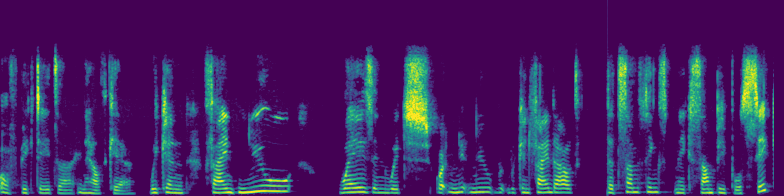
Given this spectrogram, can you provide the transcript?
of big data in healthcare. We can find new ways in which, or new, new, we can find out that some things make some people sick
